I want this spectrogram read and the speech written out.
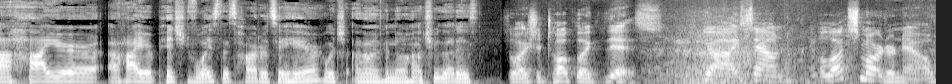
a higher a higher pitched voice that's harder to hear, which I don't even know how true that is. So I should talk like this. Yeah, I sound a lot smarter now.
